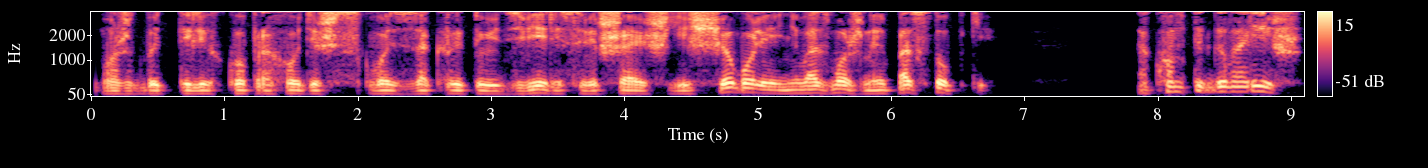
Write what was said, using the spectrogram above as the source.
Может быть, ты легко проходишь сквозь закрытую дверь и совершаешь еще более невозможные поступки. — О ком ты говоришь?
